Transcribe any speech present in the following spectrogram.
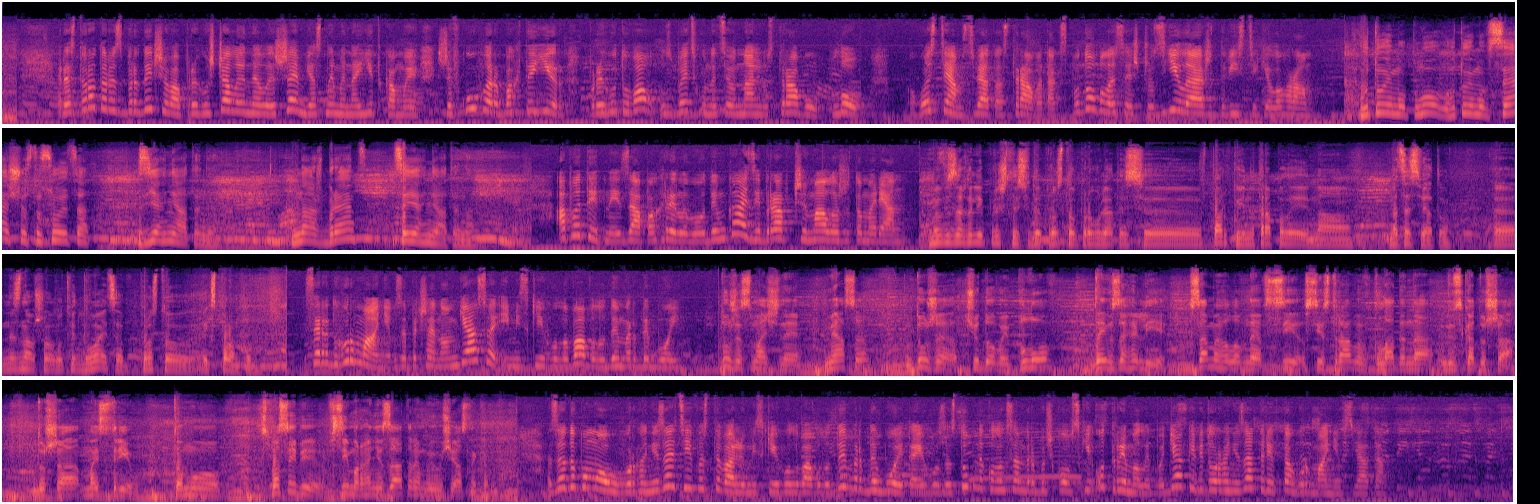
Ресторатори з Бердичева пригощали не лише м'ясними наїдками. Шеф-кухар Бахтеїр приготував узбецьку національну страву плов. Гостям свята страва так сподобалася, що з'їли аж 200 кілограм. Готуємо плов, готуємо все, що стосується з ягнятини. Наш бренд це ягнятина. Апетитний запах гриливого димка зібрав чимало житомирян. Ми взагалі прийшли сюди просто прогулятись е, в парку і натрапили на, на це свято. Е, Не знав, що тут відбувається, просто експромтом. Серед гурманів запеченого м'яса і міський голова Володимир Дебой. Дуже смачне м'ясо, дуже чудовий плов. Да й взагалі, саме головне, всі, всі страви вкладена людська душа, душа майстрів. Тому спасибі всім організаторам і учасникам. За допомогу в організації фестивалю міський голова Володимир Дебой та його заступник Олександр Бучковський отримали подяки від організаторів та гурманів свята.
